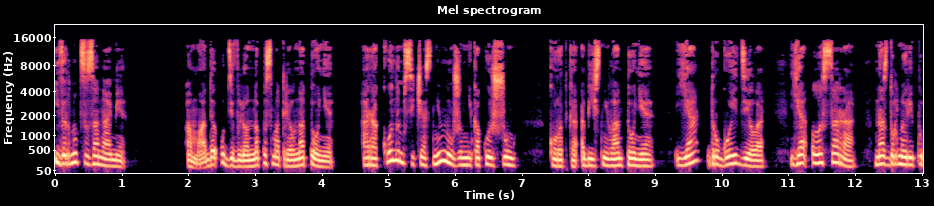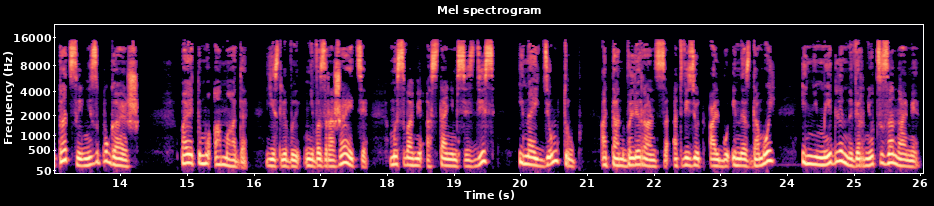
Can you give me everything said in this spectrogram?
и вернуться за нами. Амада удивленно посмотрел на Тони. Араконам сейчас не нужен никакой шум, коротко объяснила Антония. Я другое дело. Я лосара. Нас дурной репутацией не запугаешь. Поэтому, Амада, если вы не возражаете, мы с вами останемся здесь и найдем труп. Атан Валеранса отвезет Альбу Инес домой и немедленно вернется за нами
